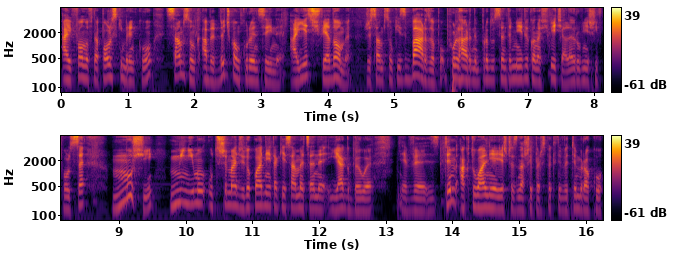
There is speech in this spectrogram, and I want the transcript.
iPhone'ów na polskim rynku, Samsung, aby być konkurencyjny, a jest świadomy, że Samsung jest bardzo popularnym producentem nie tylko na świecie, ale również i w Polsce, musi minimum utrzymać dokładnie takie same ceny, jak były w tym aktualnie jeszcze z naszej perspektywy tym roku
